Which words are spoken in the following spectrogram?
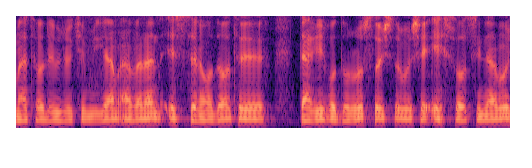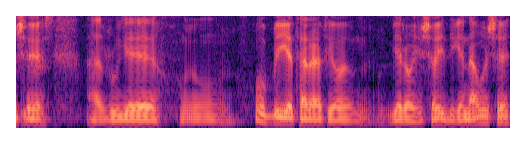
مطالبی رو که میگم اولا استنادات دقیق و درست داشته باشه احساسی نباشه از روی خب به یه طرف یا گرایش های دیگه نباشه.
